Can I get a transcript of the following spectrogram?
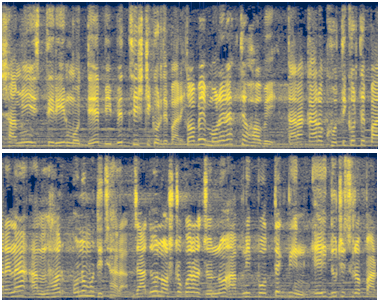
স্বামী, স্ত্রীর মধ্যে বিভেদ সৃষ্টি করতে পারে। তবে মনে রাখতে হবে, তারা কারও ক্ষতি করতে পারে না আল্লাহর অনুমতি ছাড়া। জাদু নষ্ট করার জন্য আপনি প্রত্যেক দিন এই দুটি সূরা পাঠ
